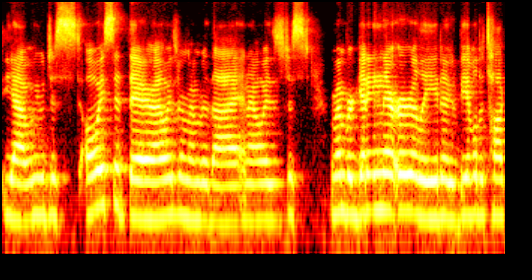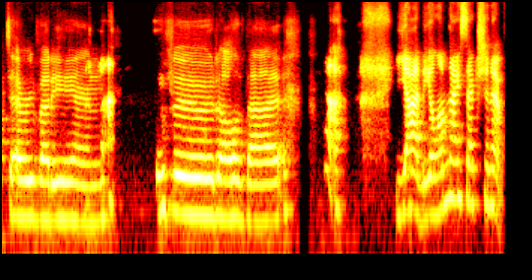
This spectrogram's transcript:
yeah we would just always sit there i always remember that and i always just remember getting there early to be able to talk to everybody and some food, all of that. Yeah. yeah, the alumni section at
